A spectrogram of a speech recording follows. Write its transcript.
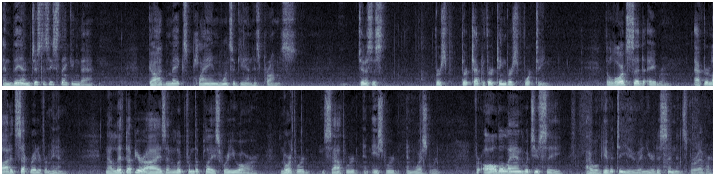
And then, just as he's thinking that, God makes plain once again his promise. Genesis verse chapter 13 verse 14. The Lord said to Abram after Lot had separated from him, Now lift up your eyes and look from the place where you are, northward and southward and eastward and westward. For all the land which you see, I will give it to you and your descendants forever.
